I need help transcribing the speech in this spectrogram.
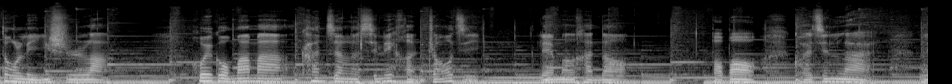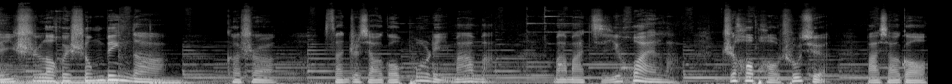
都淋湿了。灰狗妈妈看见了，心里很着急，连忙喊道：“宝宝，快进来，淋湿了会生病的。”可是，三只小狗不理妈妈，妈妈急坏了。只好跑出去，把小狗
